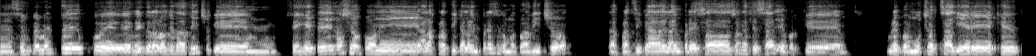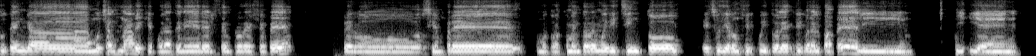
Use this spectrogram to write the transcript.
Eh, simplemente, pues reiterar lo que tú has dicho, que mm, CGT no se opone a las prácticas de la empresa, como tú has dicho, las prácticas de la empresa son necesarias porque, hombre, por muchos talleres que tú tengas, muchas naves que pueda tener el centro de FP, pero siempre, como tú has comentado, es muy distinto estudiar un circuito eléctrico en el papel y, y, en,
